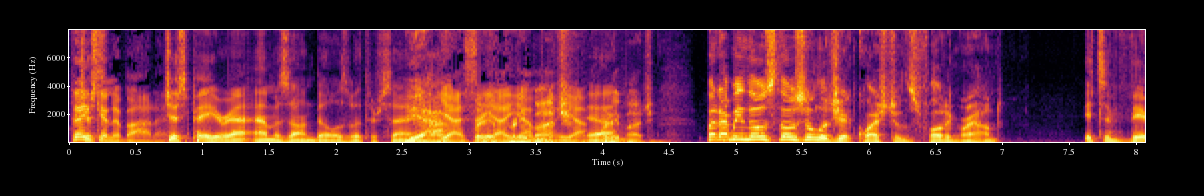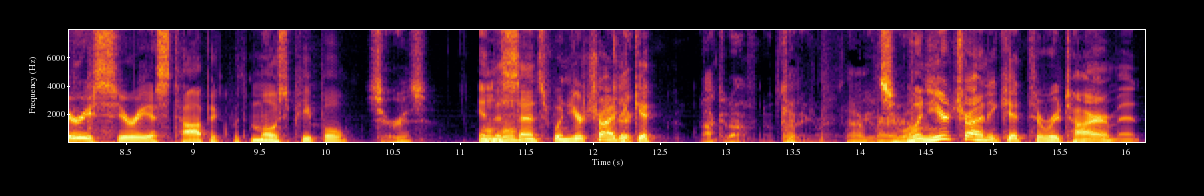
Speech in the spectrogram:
thinking just- about it. Just pay your Amazon bill is what they're saying. yeah, Yes, pretty, yeah, pretty yeah, much, yeah. pretty much. But I mean, those those are legit questions floating around. It's a very serious topic with most people Serious? in the sense when you're trying to get Knock it off. No kidding. Maybe when you're trying to get to retirement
